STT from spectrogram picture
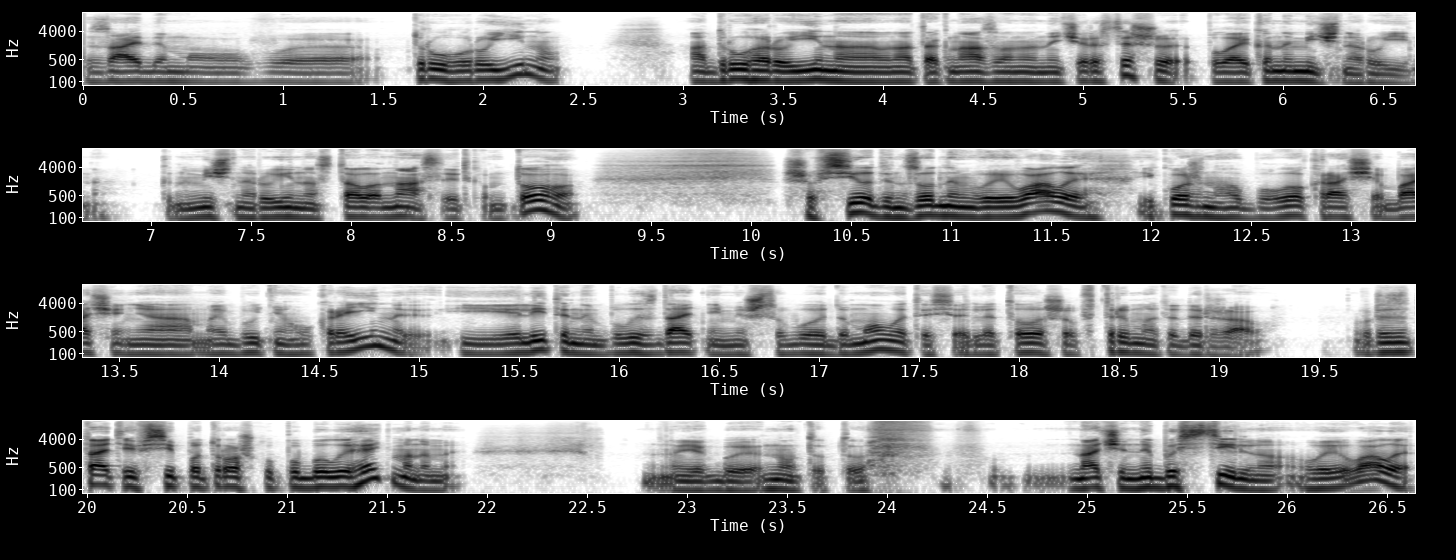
зайдемо в другу руїну. А друга руїна, вона так названа не через те, що була економічна руїна. Економічна руїна стала наслідком того, що всі один з одним воювали, і кожного було краще бачення майбутнього України, і еліти не були здатні між собою домовитися для того, щоб втримати державу. В результаті всі потрошку побули гетьманами, ну, якби, ну, тобто, наче не безцільно воювали,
